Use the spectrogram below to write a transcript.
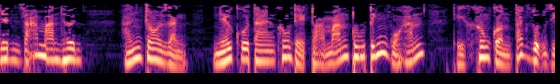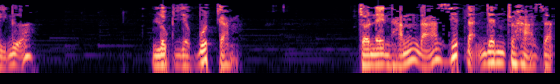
nhân dã man hơn. Hắn cho rằng nếu cô ta không thể thỏa mãn thú tính của hắn thì không còn tác dụng gì nữa. Lục Diệp bút cằm. Cho nên hắn đã giết nạn nhân cho hạ giận.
